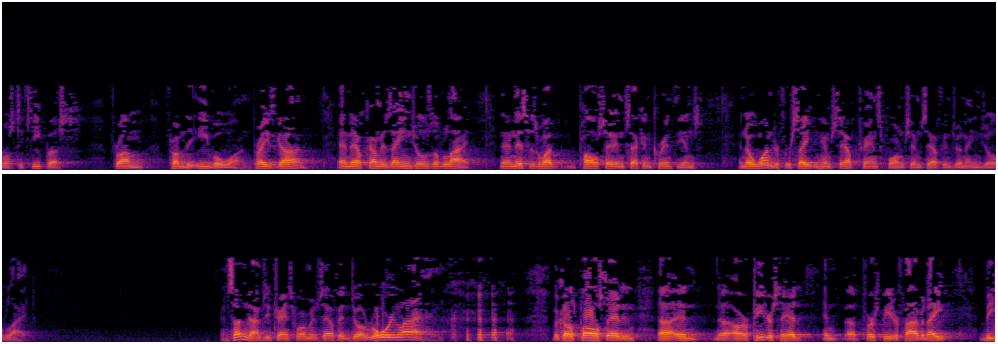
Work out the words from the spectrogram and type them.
wants to keep us from, from the evil one. Praise God. And they'll come as angels of light. Then this is what Paul said in 2 Corinthians. And no wonder, for Satan himself transforms himself into an angel of light. And sometimes he transforms himself into a roaring lion. because Paul said in, uh, in uh, or Peter said in uh, 1 Peter 5 and 8, be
